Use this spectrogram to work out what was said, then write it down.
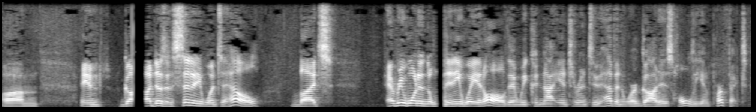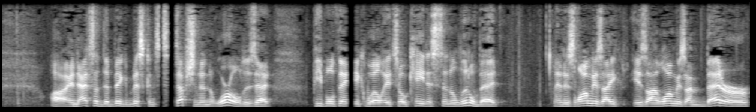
Um, and God doesn't send anyone to hell, but everyone in the in any way at all, then we could not enter into heaven where God is holy and perfect. Uh, and that's the big misconception in the world is that people think, well, it's okay to sin a little bit, and as long as I, as long as I'm better,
